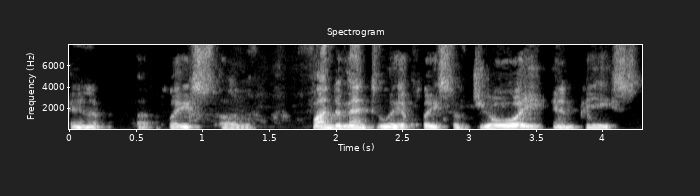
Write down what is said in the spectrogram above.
in a, a place of fundamentally a place of joy and peace.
